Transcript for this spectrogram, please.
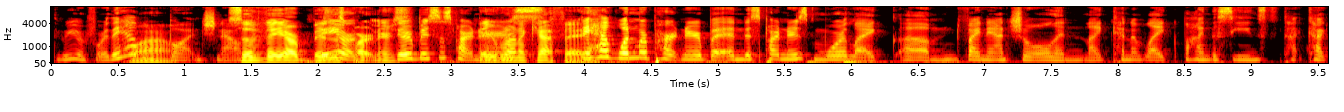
Three or four. They have Wow. a bunch now. So they are They business are- partners. They're business partners. They run a cafe. They have one more partner, but and this partner is more like um, financial and like kind of like behind the scenes kind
